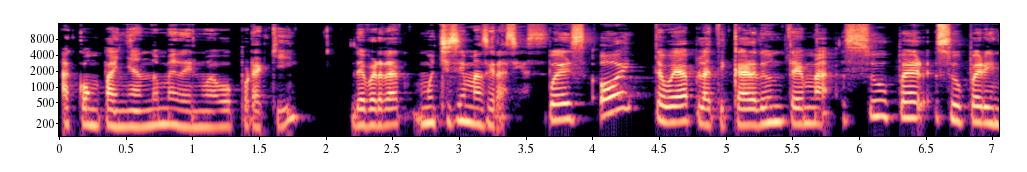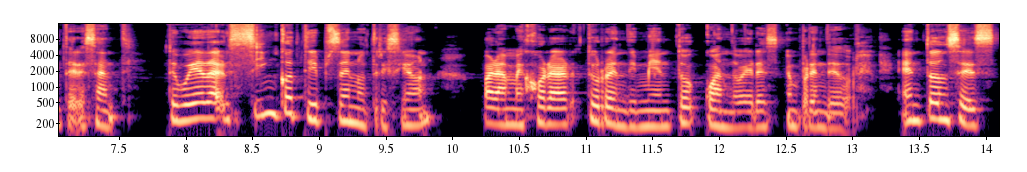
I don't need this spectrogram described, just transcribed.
acompañándome de nuevo por aquí. De verdad, muchísimas gracias. Pues hoy te voy a platicar de un tema súper, súper interesante. Te voy a dar 5 tips de nutrición para mejorar tu rendimiento cuando eres emprendedora. Entonces,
